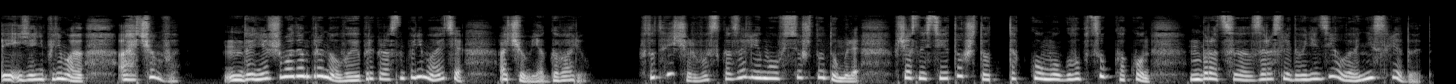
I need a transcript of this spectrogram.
Э, «Я не понимаю, а о чем вы?» «Да нет же, мадам Брюно, вы прекрасно понимаете, о чем я говорю». В тот вечер вы сказали ему все, что думали, в частности и то, что такому глупцу, как он, браться за расследование дела не следует,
